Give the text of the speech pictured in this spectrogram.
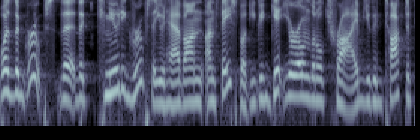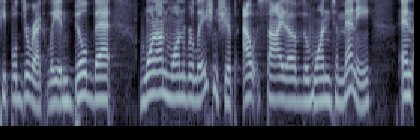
was the groups, the, the community groups that you'd have on, on Facebook. You could get your own little tribe, you could talk to people directly and build that one on one relationship outside of the one to many. And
